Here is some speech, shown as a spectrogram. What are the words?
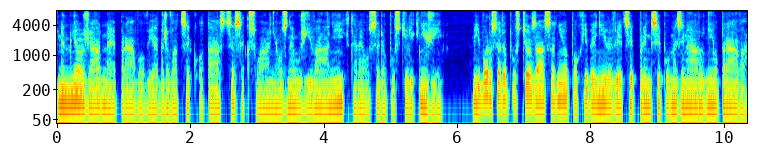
neměl žádné právo vyjadřovat se k otázce sexuálního zneužívání, kterého se dopustili kněží. Výbor se dopustil zásadního pochybení ve věci principu mezinárodního práva,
